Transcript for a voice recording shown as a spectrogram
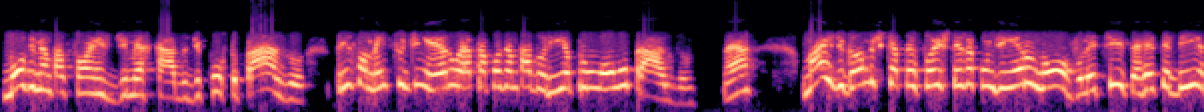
movimentações de mercado de curto prazo, principalmente se o dinheiro é para aposentadoria para um longo prazo, né? Mas digamos que a pessoa esteja com dinheiro novo. Letícia, recebi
